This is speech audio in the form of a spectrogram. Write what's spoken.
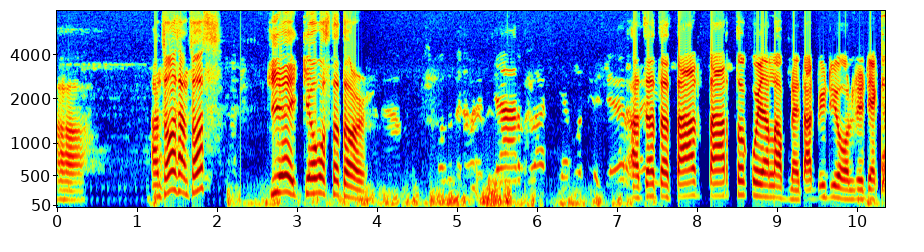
হ্যাঁ। আনছস আনছস? কি কি অবস্থা তোর? আচ্ছা আচ্ছা তার তার তো কইয়া লাভ নাই, তার ভিডিও অলরেডি একটা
